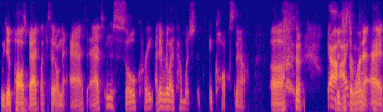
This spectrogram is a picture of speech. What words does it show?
we did pause back, like you said, on the ads. ads been so crazy. I didn't realize how much it costs now. Uh, yeah, just to run an ad.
